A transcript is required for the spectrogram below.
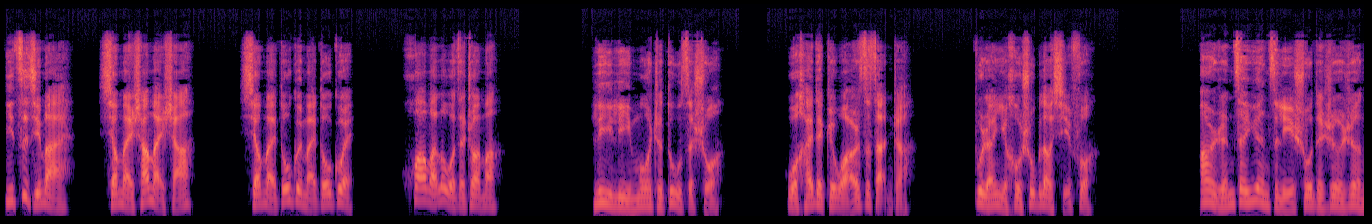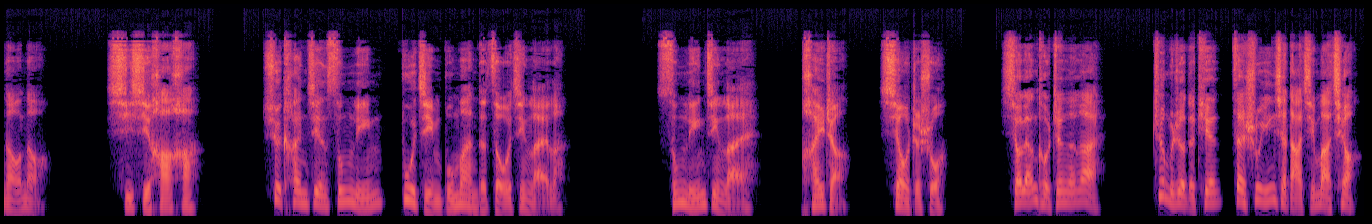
你自己买，想买啥买啥，想买多贵买多贵。”花完了我再赚吗？丽丽摸着肚子说：“我还得给我儿子攒着，不然以后收不到媳妇。”二人在院子里说的热热闹闹，嘻嘻哈哈，却看见松林不紧不慢的走进来了。松林进来，拍掌，笑着说：“小两口真恩爱，这么热的天，在树荫下打情骂俏。”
